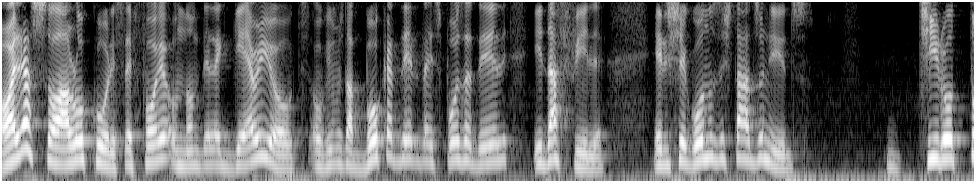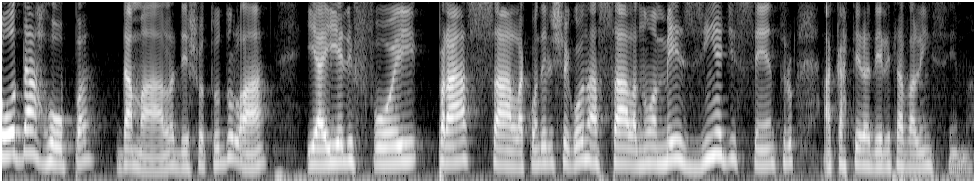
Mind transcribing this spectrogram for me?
Olha só a loucura. Isso foi, o nome dele é Gary Oates. Ouvimos da boca dele, da esposa dele e da filha. Ele chegou nos Estados Unidos. Tirou toda a roupa da mala, deixou tudo lá, e aí ele foi para a sala. Quando ele chegou na sala, numa mesinha de centro, a carteira dele estava lá em cima.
